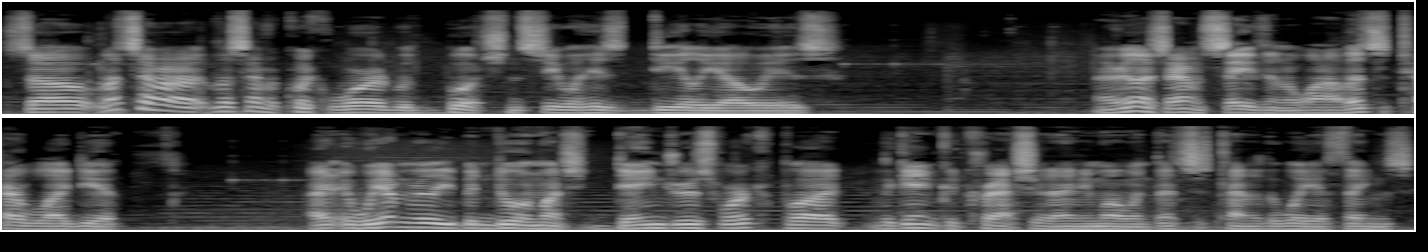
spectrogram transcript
So let's have a let's have a quick word with Butch and see what his dealio is. I realize I haven't saved in a while. That's a terrible idea. I, we haven't really been doing much dangerous work, but the game could crash at any moment. That's just kind of the way of things.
